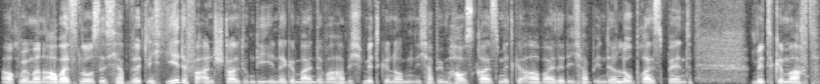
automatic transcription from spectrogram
Auch wenn man arbeitslos ist, ich habe wirklich jede Veranstaltung, die in der Gemeinde war, habe ich mitgenommen. Ich habe im Hauskreis mitgearbeitet, ich habe in der Lobpreisband mitgemacht.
